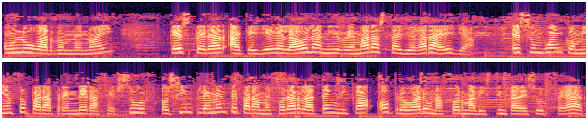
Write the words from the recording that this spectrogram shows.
un lugar donde no hay que esperar a que llegue la ola ni remar hasta llegar a ella. Es un buen comienzo para aprender a hacer surf o simplemente para mejorar la técnica o probar una forma distinta de surfear.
